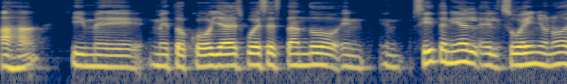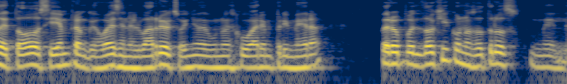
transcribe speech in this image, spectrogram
Ajá. Y me, me, tocó ya después estando en... en sí, tenía el, sueño, ¿no? De todo siempre, aunque juegues en el barrio, el sueño de uno es jugar en primera. Pero pues lógico, nosotros, el,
